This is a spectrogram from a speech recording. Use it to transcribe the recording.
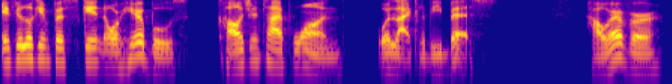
If you're looking for skin or hair boost, collagen type 1 will likely be best. However,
